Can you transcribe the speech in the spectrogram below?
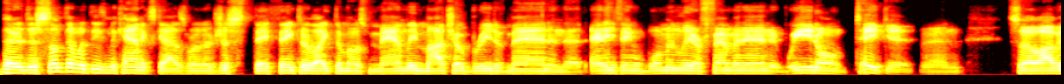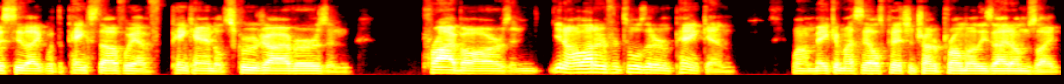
there there's something with these mechanics guys where they're just they think they're like the most manly macho breed of man and that anything womanly or feminine we don't take it and so obviously like with the pink stuff we have pink handled screwdrivers and pry bars and you know a lot of different tools that are in pink and when I'm making my sales pitch and trying to promo these items, like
